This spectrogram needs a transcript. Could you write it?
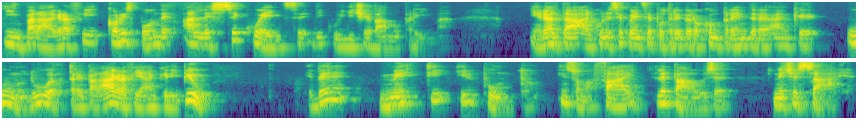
in paragrafi corrisponde alle sequenze di cui dicevamo prima. In realtà alcune sequenze potrebbero comprendere anche uno, due o tre paragrafi, anche di più. Ebbene, metti il punto, insomma, fai le pause necessarie.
